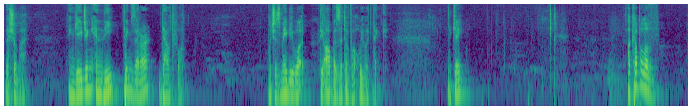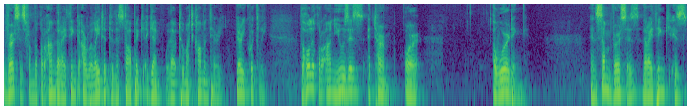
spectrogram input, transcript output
the shubha engaging in the things that are doubtful which is maybe what the opposite of what we would think. Okay? A couple of verses from the Quran that I think are related to this topic, again, without too much commentary, very quickly. The Holy Quran uses a term or a wording in some verses that I think is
